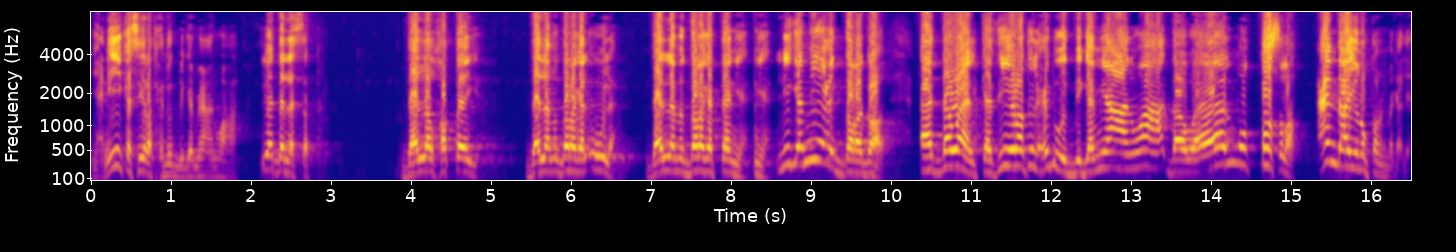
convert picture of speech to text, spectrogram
يعني إيه كثيرة حدود بجميع أنواعها؟ اللي هي الداله الثابتة. داله الخطية. داله من الدرجة الأولى. داله من الدرجة الثانية. لجميع الدرجات. الدوال كثيره الحدود بجميع أنواعها دوال متصلة. عند أي نقطة من مجالها.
